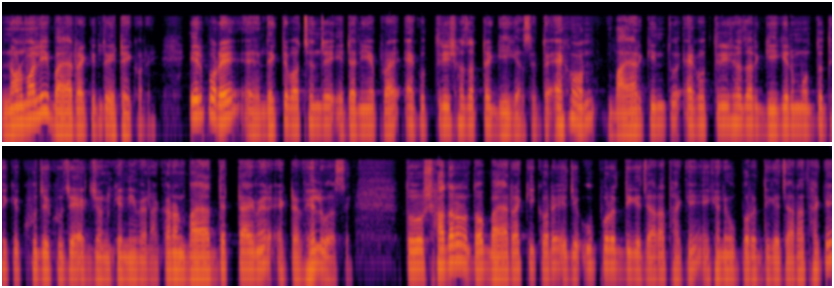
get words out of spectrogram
নর্মালি বায়াররা কিন্তু এটাই করে। এরপরে দেখতে পাচ্ছেন যে এটা নিয়ে প্রায় একত্রিশ হাজারটা গিগ আছে। তো এখন বায়ার কিন্তু একত্রিশ হাজার গিগের মধ্যে থেকে খুঁজে খুঁজে একজনকে নিবে না। কারণ বায়ারদের টাইমের একটা ভ্যালু আছে। তো সাধারণত বায়াররা কি করে? এই যে উপরের দিকে যারা থাকে, এখানে উপরের দিকে যারা থাকে,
